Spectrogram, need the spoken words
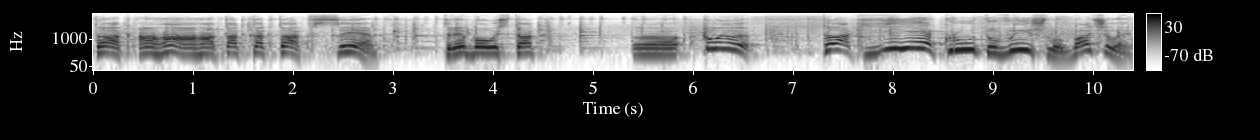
Так, ага, ага, так, так, так, все. Треба ось так. Е, давай, так, є, круто, вийшло, бачили?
